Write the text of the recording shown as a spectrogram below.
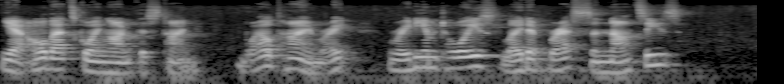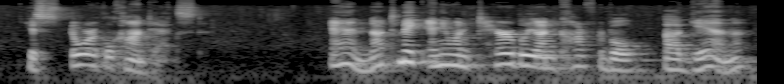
Yeah, all that's going on at this time. Wild time, right? Radium toys, light up breasts, and Nazis? Historical context. And not to make anyone terribly uncomfortable again,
